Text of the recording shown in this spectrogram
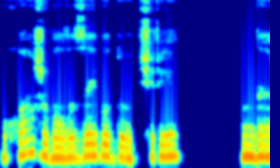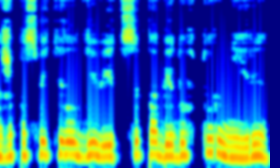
Ухаживал за его дочерью, даже посвятил девице победу в турнире.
